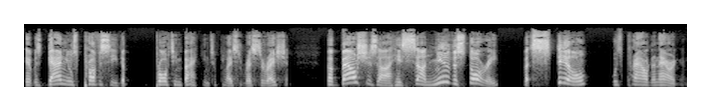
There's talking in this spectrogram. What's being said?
it was Daniel's prophecy that brought him back into a place of restoration. But Belshazzar, his son, knew the story, but still was proud and arrogant.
